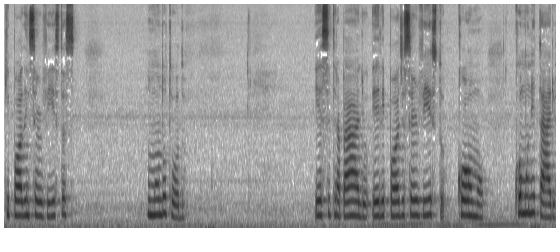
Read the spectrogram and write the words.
que podem ser vistas no mundo todo esse trabalho ele pode ser visto como comunitário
